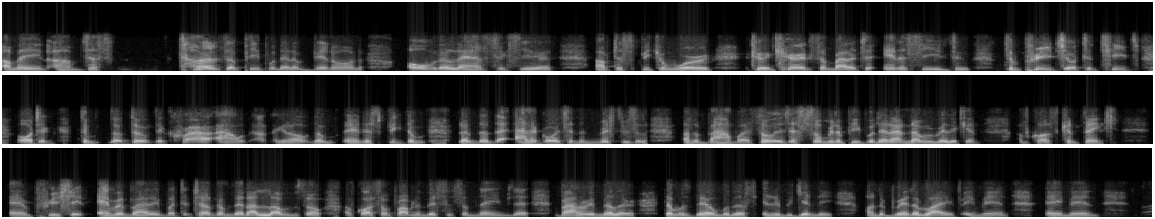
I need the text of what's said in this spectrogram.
I mean, um, just tons of people that have been on over the last six years uh, to speak a word, to encourage somebody, to intercede, to to preach or to teach or to to to, to cry out, uh, you know, the, and to speak the, the the, the allegories and the mysteries of, of the Bible. So it's just so many people that I never really can, of course, can thank and appreciate everybody, but to tell them that I love them. So, of course, I'm probably missing some names. That Valerie Miller, that was there with us in the beginning on the Bread of Life. Amen. Amen.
